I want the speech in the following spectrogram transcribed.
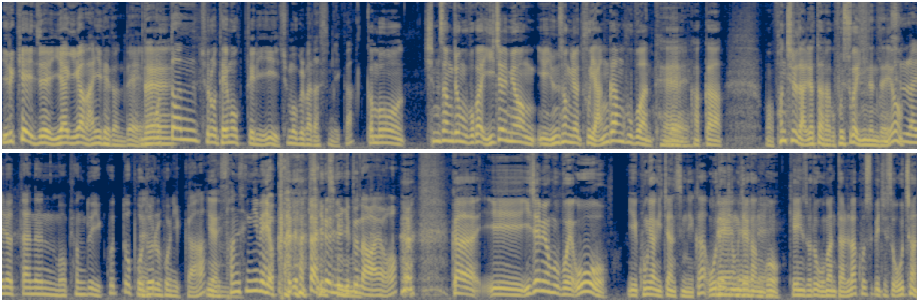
이렇게 이제 이야기가 많이 되던데 네. 어떤 주로 대목들이 주목을 받았습니까? 그러니까 뭐 심상정 후보가 이재명, 이 윤석열 두 양강 후보한테 네. 각각 뭐 펀치를 날렸다라고 볼 수가 있는데요. 펀치를 날렸다는 뭐 평도 있고 또 보도를 보니까 예. 선생님의 역할을 했다 이런. 얘기도 나와요. 그러니까 이 이재명 후보의 5. 이 공약 있지 않습니까? 5대 네, 경제 네, 광고, 개인 소득 5만 달러, 코스피 지수 5천.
